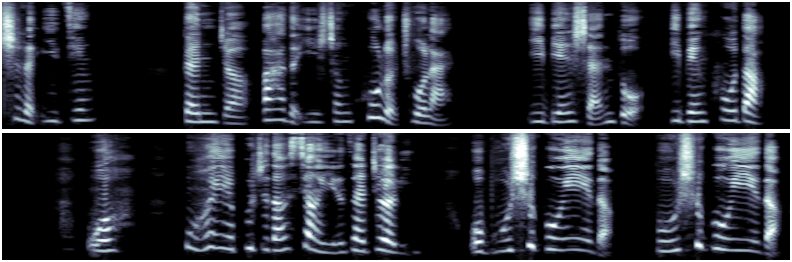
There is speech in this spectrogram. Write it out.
吃了一惊，跟着哇的一声哭了出来，一边闪躲一边哭道：“我我也不知道相爷在这里，我不是故意的，不是故意的，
